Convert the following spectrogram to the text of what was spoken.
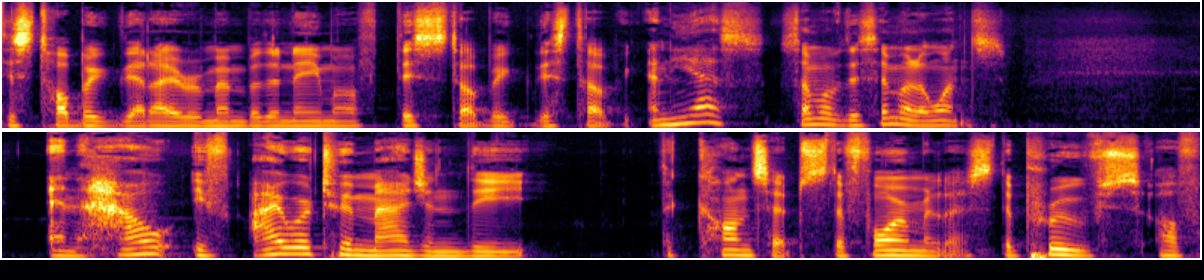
this topic that I remember the name of, this topic, this topic. And he has some of the similar ones. And how, if I were to imagine the the concepts, the formulas, the proofs of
